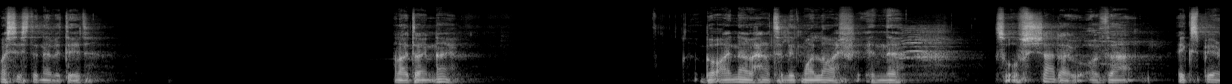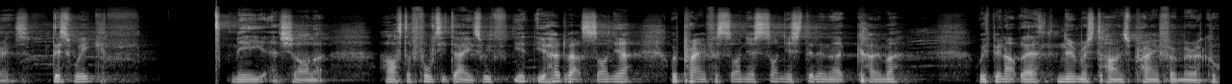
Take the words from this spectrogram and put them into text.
My sister never did. And I don't know. But I know how to live my life in the sort of shadow of that experience. This week, me and Charlotte, after 40 days, we've, you heard about Sonia. We're praying for Sonia. Sonia's still in a coma. We've been up there numerous times praying for a miracle.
